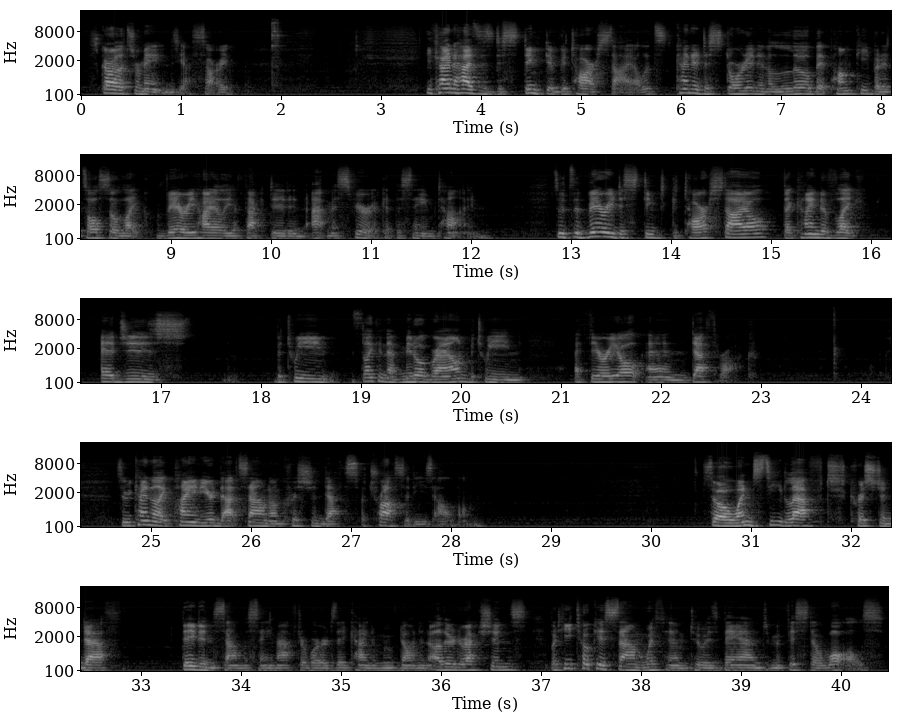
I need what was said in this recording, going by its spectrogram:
Scarlet's Remains, yes, sorry he kind of has his distinctive guitar style. It's kind of distorted and a little bit punky, but it's also like very highly affected and atmospheric at the same time. So it's a very distinct guitar style that kind of like edges between, it's like in that middle ground between ethereal and death rock. So we kind of like pioneered that sound on Christian Death's Atrocities album. So when he left Christian Death, they didn't sound the same afterwards. They kind of moved on in other directions. But he took his sound with him to his band Mephisto Walz.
